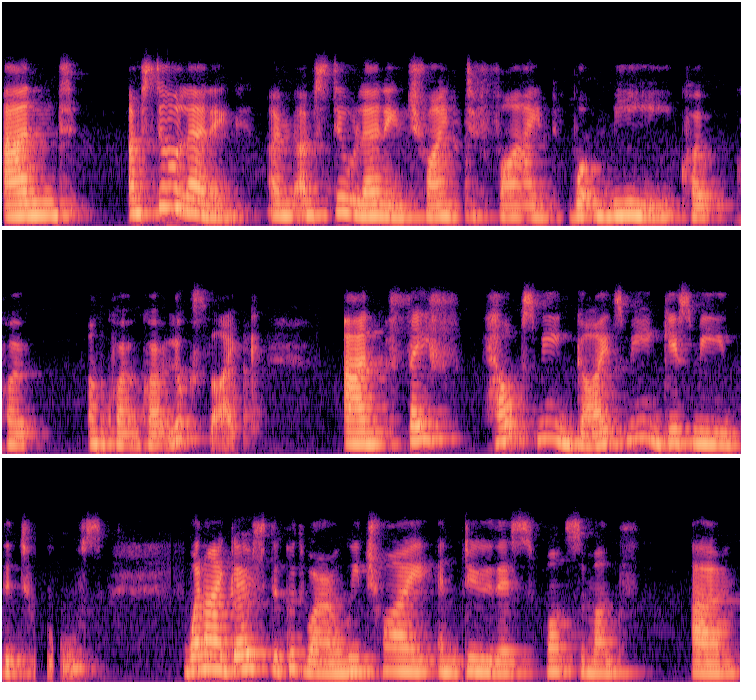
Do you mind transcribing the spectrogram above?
And I'm still learning. I'm, I'm still learning, trying to find what me, quote, quote, unquote, unquote, looks like. And faith helps me and guides me and gives me the tools. When I go to the Gurdwara, and we try and do this once a month um,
